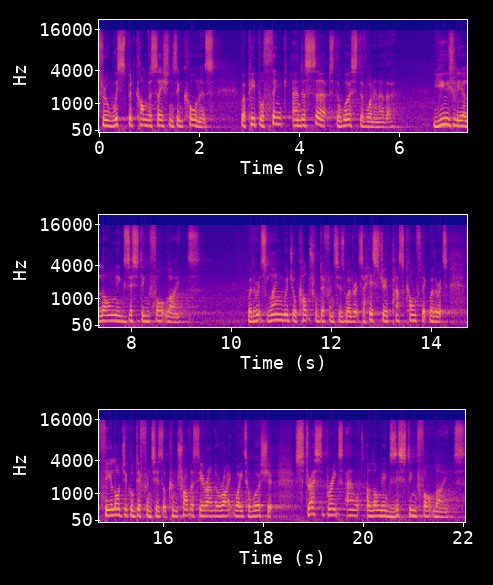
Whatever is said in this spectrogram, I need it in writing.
through whispered conversations in corners where people think and assert the worst of one another, usually along existing fault lines whether it's language or cultural differences, whether it's a history of past conflict, whether it's theological differences or controversy around the right way to worship, stress breaks out along existing fault lines.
